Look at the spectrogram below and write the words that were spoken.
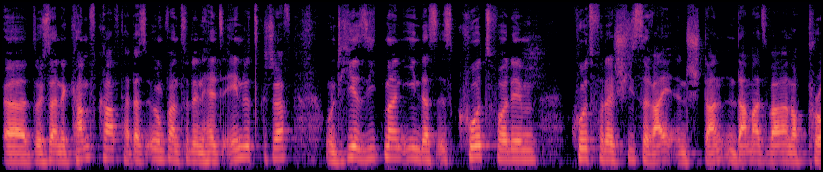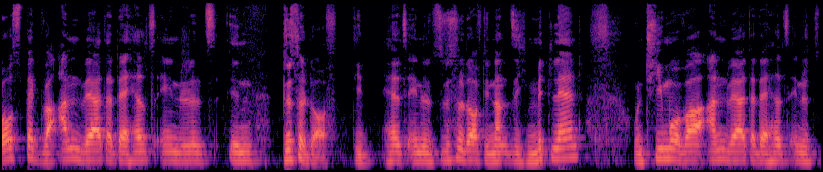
äh, durch seine Kampfkraft hat das irgendwann zu den Hells Angels geschafft. Und hier sieht man ihn, das ist kurz vor dem kurz vor der Schießerei entstanden. Damals war er noch Prospect, war Anwärter der Hells Angels in Düsseldorf. Die Hells Angels Düsseldorf, die nannten sich Midland. Und Timo war Anwärter der Hells Angels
